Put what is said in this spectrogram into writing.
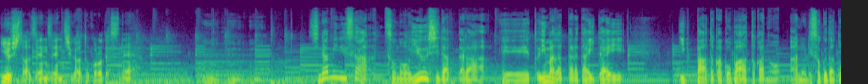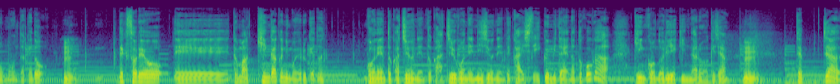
融資とは全然違うところですね。うんうんうん。ちなみにさその融資だったら、えー、と今だったら大体1%とか5%とかのあの利息だと思うんだけどうん。でそれを、えーとまあ、金額にもよるけど5年とか10年とか15年20年で返していくみたいなとこが銀行の利益になるわけじゃん。うん。でじゃあ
